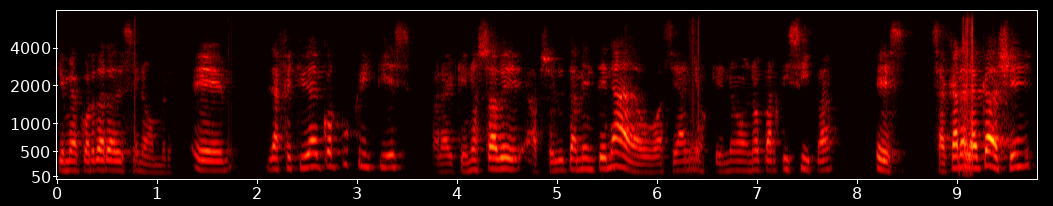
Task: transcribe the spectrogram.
que me acordara de ese nombre. Eh, la festividad de Corpus Christi es, para el que no sabe absolutamente nada o hace años que no, no participa, es sacar a la calle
